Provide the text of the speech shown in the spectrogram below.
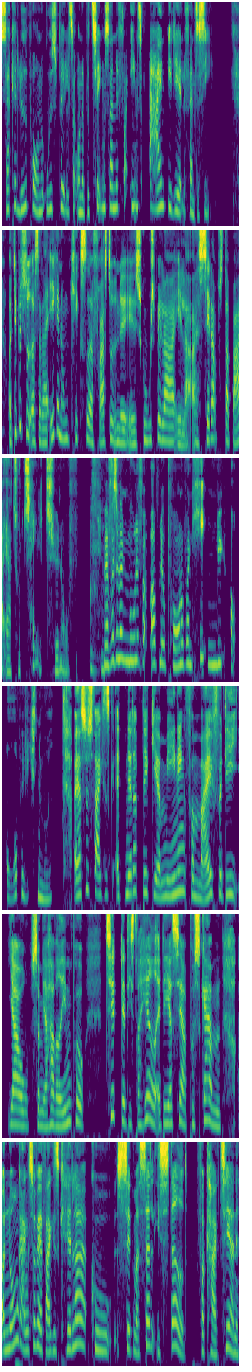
så kan lydporno udspille sig under betingelserne for ens egen ideelle fantasi. Og det betyder altså, at der ikke er nogen kiksede og frastødende øh, skuespillere eller setups, der bare er totalt turn-off. Man får simpelthen mulighed for at opleve porno på en helt ny og overbevisende måde. Og jeg synes faktisk, at netop det giver mening for mig, fordi jeg jo, som jeg har været inde på, tit bliver distraheret af det, jeg ser på skærmen. Og nogle gange, så vil jeg faktisk hellere kunne sætte mig selv i stedet for karaktererne.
